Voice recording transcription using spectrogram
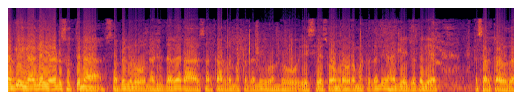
ಬಗ್ಗೆ ಈಗಾಗಲೇ ಎರಡು ಸುತ್ತಿನ ಸಭೆಗಳು ನಡೆದಿದ್ದಾವೆ. ಸರ್ಕಾರದ ಮಟ್ಟದಲ್ಲಿ, ಒಂದು ಎಸಿಎಸ್ ಸೋಮರವರ ಮಟ್ಟದಲ್ಲಿ, ಹಾಗೆ ಜೊತೆಗೆ ಸರ್ಕಾರದ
